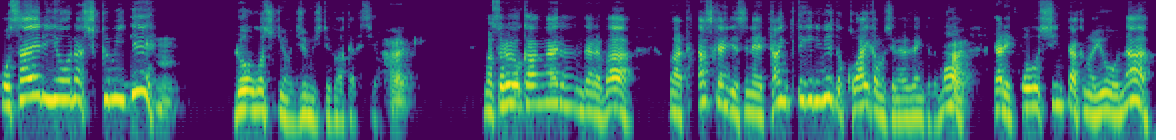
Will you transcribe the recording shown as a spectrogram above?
抑えるような仕組みでう、ん。老後資金を準備していくわけですよ。はい。まあ、それを考えるんであれば、まあ、確かにですね、短期的に見ると怖いかもしれませんけども、はい。やはり投資信託のような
